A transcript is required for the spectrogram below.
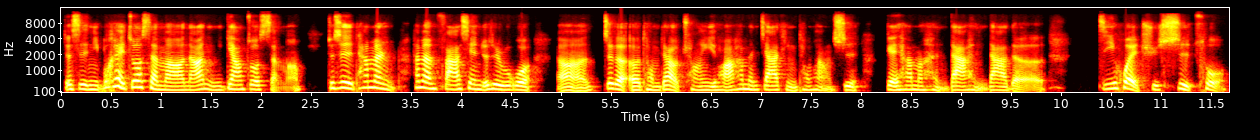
就是你不可以做什么，然后你一定要做什么，就是他们他们发现，就是如果呃这个儿童比较有创意的话，他们家庭通常是给他们很大很大的机会去试错，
